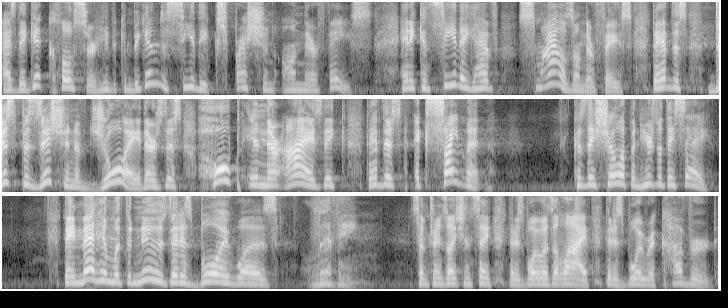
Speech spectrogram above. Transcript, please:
As they get closer, he can begin to see the expression on their face. And he can see they have smiles on their face. They have this disposition of joy. There's this hope in their eyes. They, they have this excitement because they show up, and here's what they say They met him with the news that his boy was living. Some translations say that his boy was alive, that his boy recovered.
